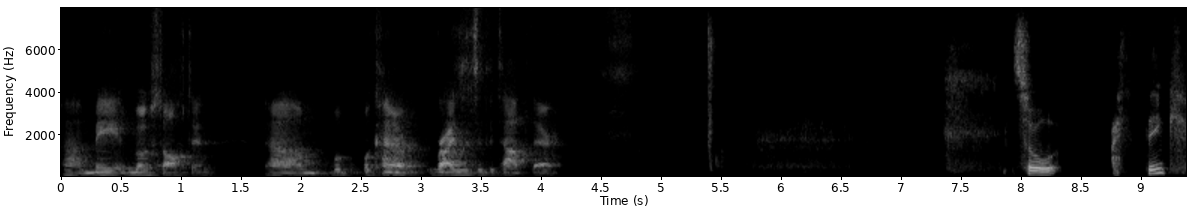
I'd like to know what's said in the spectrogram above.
uh, made most often? Um, what, what kind of rises to the top there? so I think,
